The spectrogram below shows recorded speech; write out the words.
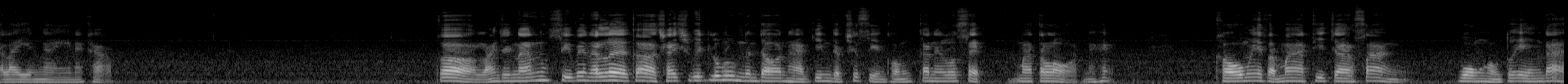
อะไรยังไงนะครับ ก็หลังจากนั้น Steven Adler ก็ใช้ชีวิตรุ่มๆดอนๆหากินกับชื่อเสียงของ Guns N' Roses มาตลอดนะฮะ เขาไม่สามารถที่จะสร้างวงของตัวเองได้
